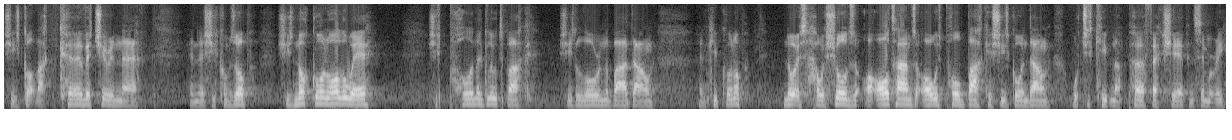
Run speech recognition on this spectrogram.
She's got that curvature in there. And as she comes up, she's not going all the way. She's pulling her glutes back. She's lowering the bar down and keep going up. Notice how her shoulders at all times are always pulled back as she's going down, which is keeping that perfect shape and symmetry.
